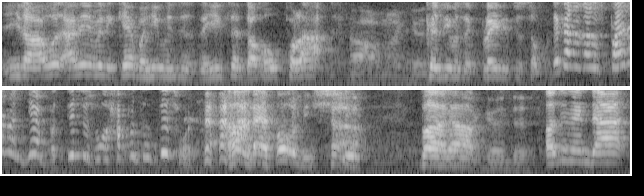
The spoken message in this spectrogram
you know I was I didn't really care, but he was just he said the whole plot. Oh my goodness. Because he was explaining to someone, they got another Spider-Man. Yeah, but this is what happened to this one. I was like, holy shit! But oh uh, my goodness. other than that,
